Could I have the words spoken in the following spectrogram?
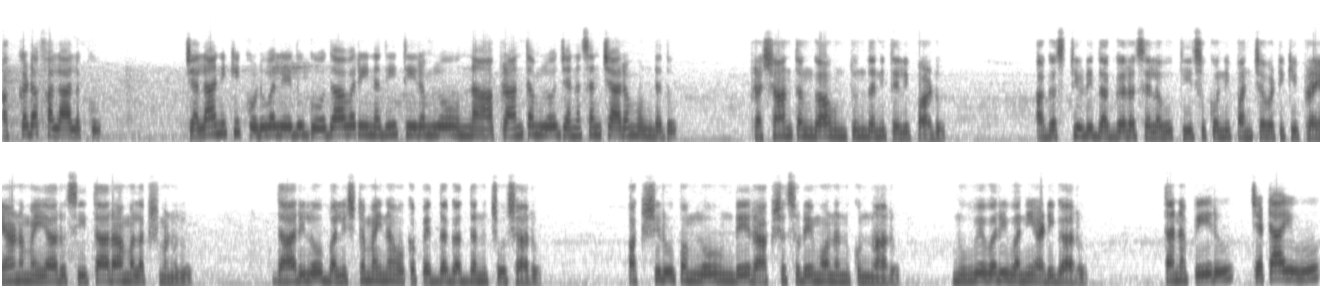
అక్కడ ఫలాలకు జలానికి కొడువలేదు. గోదావరి నదీ తీరంలో ఉన్న ఆ ప్రాంతంలో జనసంచారం ఉండదు. ప్రశాంతంగా ఉంటుందని తెలిపాడు. అగస్త్యుడి దగ్గర సెలవు తీసుకొని పంచవటికి ప్రయాణమయ్యారు సీతారామ లక్ష్మణులు దారిలో బలిష్టమైన ఒక పెద్ద గద్దను చూశారు. పక్షి రూపంలో ఉండే రాక్షసుడేమోననుకున్నారు. నువ్వెవరివని అడిగారు. తన పేరు జటాయువు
